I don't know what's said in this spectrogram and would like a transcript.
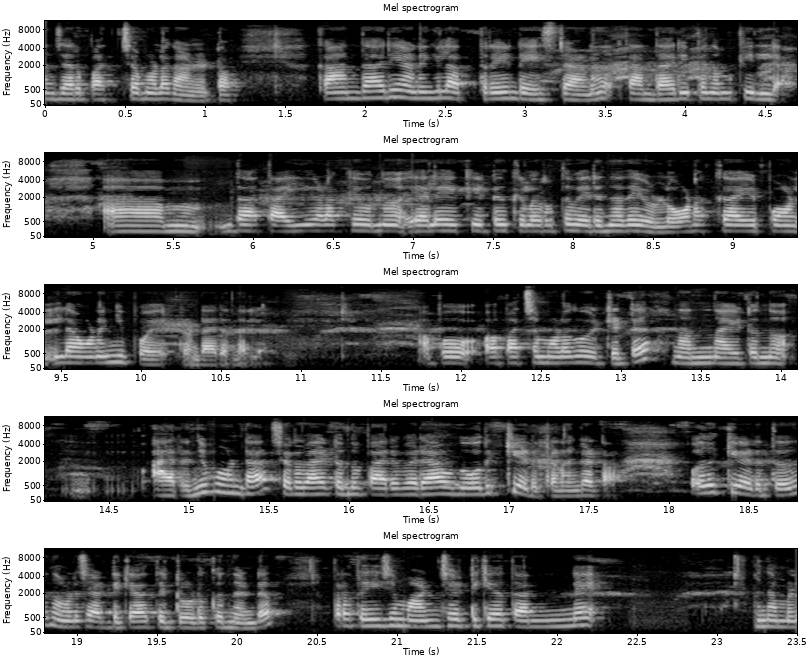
അഞ്ചാറ് പച്ചമുളകാണ് കേട്ടോ. കാന്താരി ആണെങ്കിൽ അത്രയും ടേസ്റ്റാണ് കാന്താരി ഇപ്പം നമുക്കില്ല. എന്താ തൈകളൊക്കെ ഒന്ന് ഇലയൊക്കെ ഇട്ട് കിളിർത്ത് വരുന്നതേ ഉള്ളൂ. ഉണക്കായപ്പോൾ എല്ലാം ഉണങ്ങിപ്പോയിട്ടുണ്ടായിരുന്നല്ലോ. അപ്പോൾ പച്ചമുളകും ഇട്ടിട്ട് നന്നായിട്ടൊന്ന് അരഞ്ഞു പോകണ്ട ചെറുതായിട്ടൊന്ന് പരവര ഒന്ന് ഒതുക്കിയെടുക്കണം കേട്ടോ. ഒതുക്കിയെടുത്തത് നമ്മൾ ചട്ടിക്കകത്ത് ഇട്ട് കൊടുക്കുന്നുണ്ട്. പ്രത്യേകിച്ച് മൺചട്ടിക്ക തന്നെ നമ്മൾ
